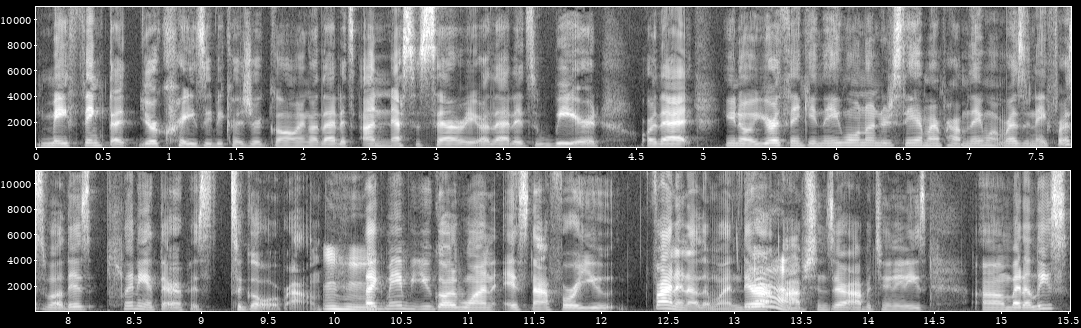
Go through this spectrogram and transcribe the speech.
may think that you're crazy because you're going or that it's unnecessary or that it's weird or that you know you're thinking they won't understand my problem they won't resonate. First of all there's plenty of therapists to go around. Like maybe you go to one it's not for you find another one. There are options there are opportunities um, but at least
